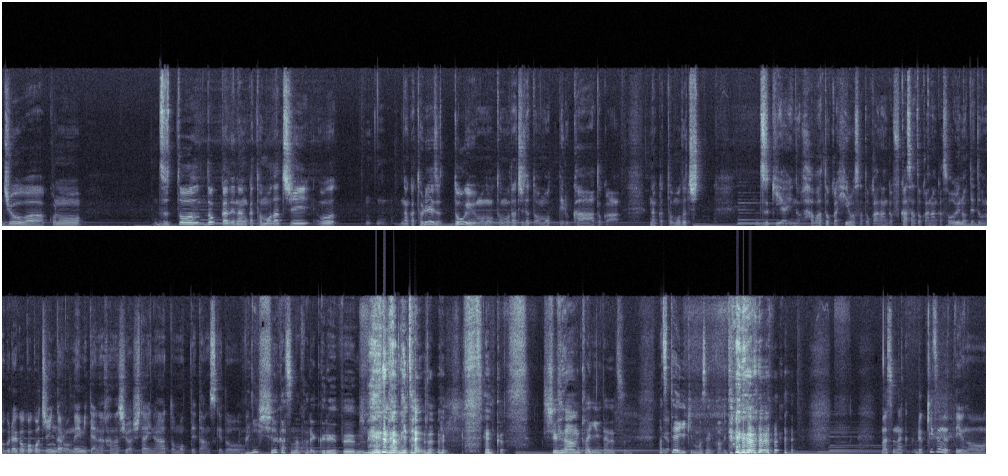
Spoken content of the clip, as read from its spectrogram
ジョーはこのずっとどっかでなんか友達をなんかとりあえずどういうものを友達だと思ってるかとかなんか友達付き合いの幅とか広さとかなんか深さとかなんかそういうのってどのぐらいが心地いいんだろうねみたいな話はしたいなと思ってたんですけど。何就活のこれグループメールなみたいな。なんか集団会議みたいなやつ。まず定義決めませんか？みたいな まずなんかルッキズムっていうのを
